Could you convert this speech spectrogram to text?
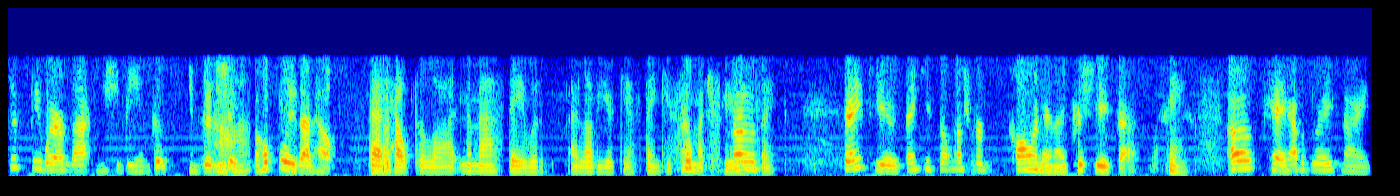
just beware of that. You should be in good in good uh-huh. shape. So hopefully that helps. That helped a lot. Namaste. Would I love your gift? Thank you so much for your oh, insight. Thank you. Thank you so much for calling in. I appreciate that. Thanks. Okay. Have a great night.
